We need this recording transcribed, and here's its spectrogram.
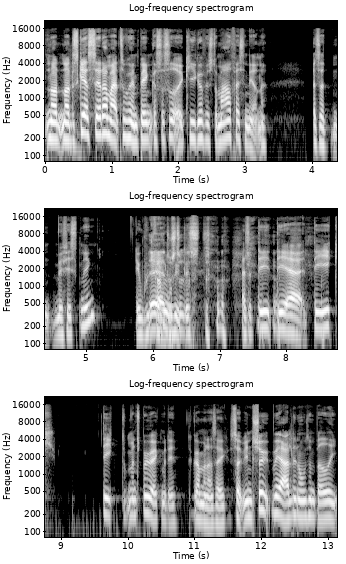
når, når det sker, sætter mig altid på en bænk, og så sidder jeg og kigger, hvis det er meget fascinerende. Altså med fisken, ikke? Det er jo ja, ja, du altså det, det, er, det er ikke... Det er ikke, man spørger ikke med det. Det gør man altså ikke. Så en sø vil jeg aldrig nogensinde bade i.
